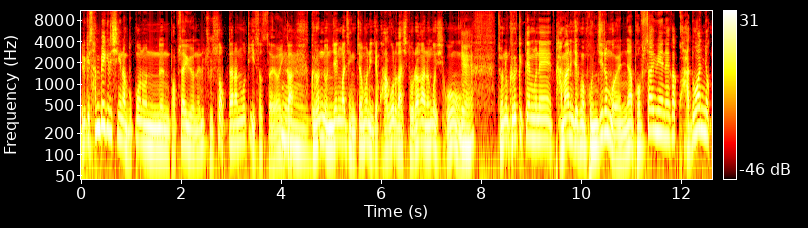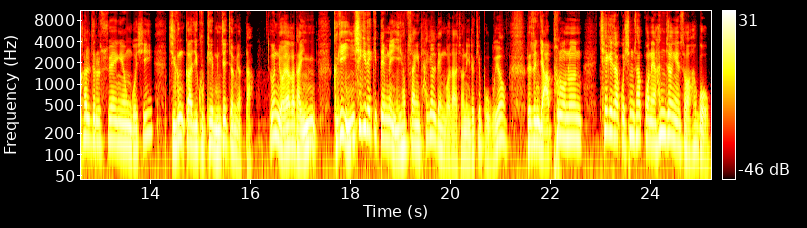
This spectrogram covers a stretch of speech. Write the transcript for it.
이렇게 300일씩이나 묶어놓는 법사위원회를 줄 수 없다라는 것도 있었어요. 그러니까 음. 그런 논쟁과 쟁점은 이제 과거로 다시 돌아가는 것이고 예. 저는 그렇기 때문에 다만 이제 그러면 본질은 뭐였냐 법사위원회가 과도한 역할들을 수행해 온 것이 지금까지 국회의 문제점이었다. 그건 여야가 다 인, 그게 인식이 됐기 때문에 이 협상이 타결된 거다. 저는 이렇게 보고요. 그래서 이제 앞으로는 체계 잡고 심사권에 한정해서 하고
